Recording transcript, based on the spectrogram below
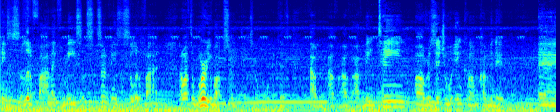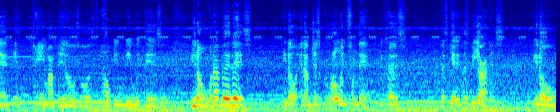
Things are solidified. Like for me, certain things are solidified. I don't have to worry about certain things no more because I've, I've, I've, maintained a residual income coming in and it's paying my bills or helping me with this, and you know, whatever it is you know, and I'm just growing from there because let's get it, let's be honest, you know,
